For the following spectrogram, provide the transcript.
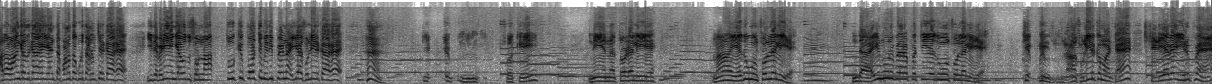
அதை வாங்குறதுக்காக என்கிட்ட பணத்தை கொடுத்து அனுப்பிச்சிருக்காங்க இதை வெளியே எங்கேயாவது சொன்னா தூக்கி போட்டு மிதிப்பேன்னு ஐயா சொல்லியிருக்காங்க சோக்கி நீ என்ன தொடலையே? நான் எதுவும் சொல்லலையே? இந்த ஐநூறு பேரை பத்தி எதுவும் சொல்லலையே? நான் சொல்லியிருக்க மாட்டேன். ஸ்டெடியாவே இருப்பேன்.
